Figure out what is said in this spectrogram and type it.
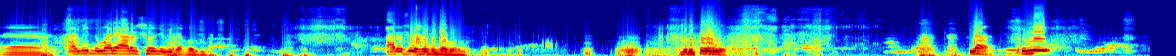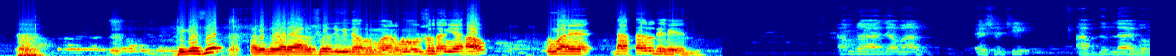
আহ, আমি তোমারে আরও সহযোগিতা করব। আরও সহযোগিতা করব। বুঝতে না, তুমি ঠিক আছে? আমি তোমারে আরও সহযোগিতা করব। আর কোনো ওষুধ আনিয়ে খাও, তোমারে ডাক্তারও দেখে আমরা আজ আবার এসেছি আব্দুল্লাহ এবং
